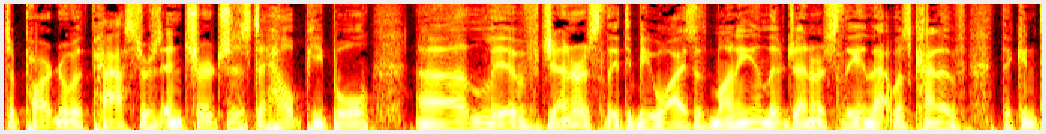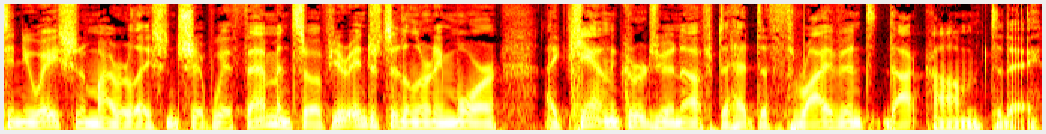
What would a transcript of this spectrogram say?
to partner with pastors and churches to help people uh, live generously, to be wise with money and live generously. And that was kind of the continuation of my relationship with them. And so if you're interested in learning more, I can't encourage you enough to head to thrivent.com today.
